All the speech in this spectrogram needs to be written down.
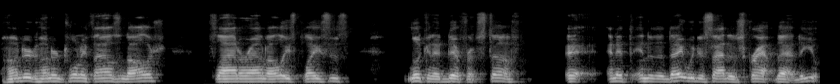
100, 120,000 dollars flying around all these places, looking at different stuff. And at the end of the day, we decided to scrap that deal.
